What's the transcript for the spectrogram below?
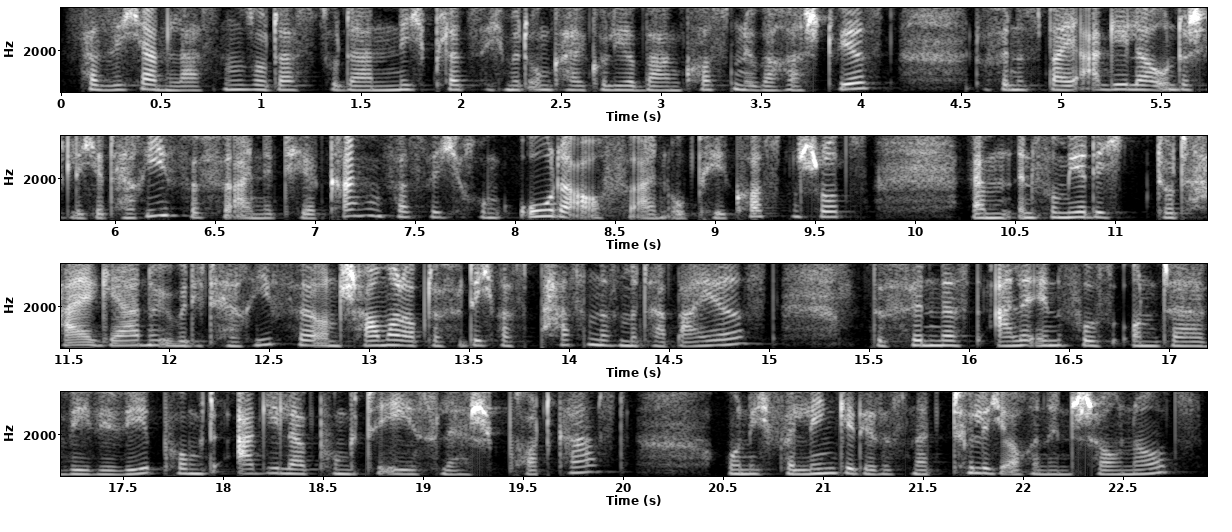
versichern lassen, sodass du dann nicht plötzlich mit unkalkulierbaren Kosten überrascht wirst. Du findest bei Agila unterschiedliche Tarife für eine Tierkrankenversicherung oder auch für einen OP-Kostenschutz. Ähm, informier dich total gerne über die Tarife und schau mal, ob da für dich was Passendes mit dabei ist. Du findest alle Infos unter www.agila.de slash podcast und ich verlinke dir das natürlich auch in den Show Notes.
